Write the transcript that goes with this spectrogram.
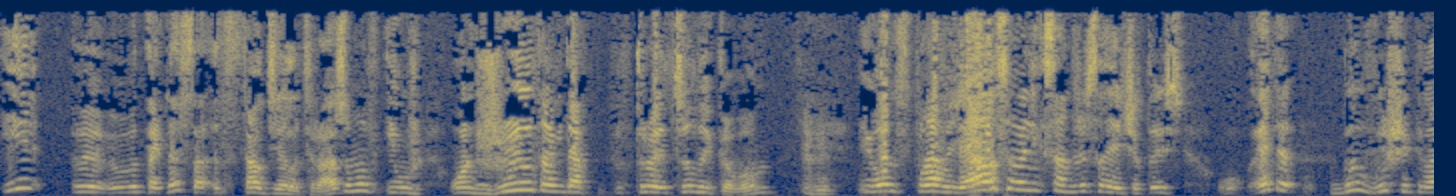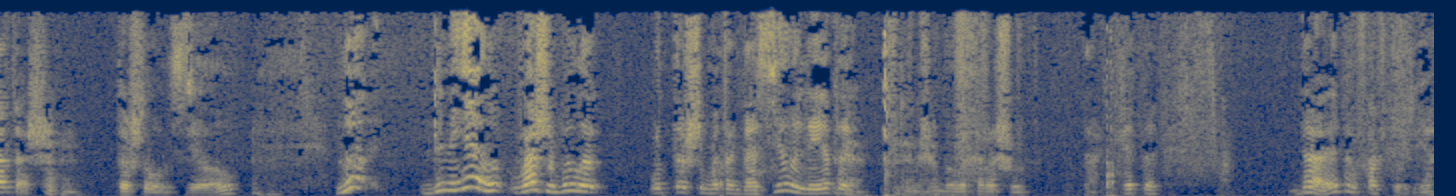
И э, вот тогда стал делать Разумов, и уж он жил тогда Троицелыковым, угу. и он справлялся у Александра Исаевича. То есть это был высший пилотаж, угу. то, что он сделал. Угу. Но для меня ну, важно было вот то, что мы тогда сделали, это да. уже было хорошо. Так, это, да, это фактория.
